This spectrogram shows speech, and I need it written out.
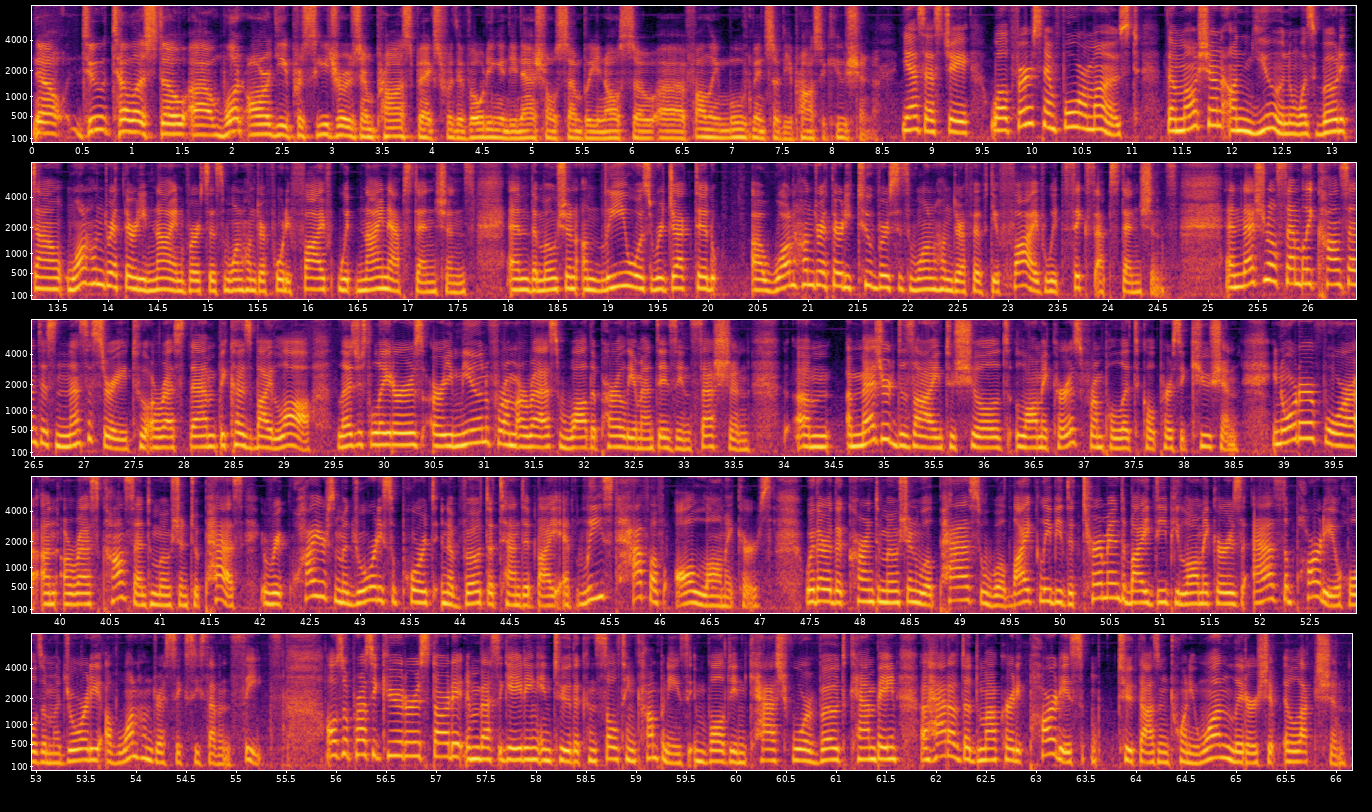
Now, do tell us though, uh, what are the procedures and prospects for the voting in the National Assembly and also uh, following movements of the prosecution? Yes, SJ. Well, first and foremost, the motion on Yoon was voted down 139 versus 145 with nine abstentions, and the motion on Lee was rejected uh, 132 versus 155 with six abstentions. And National Assembly consent is necessary to arrest them because by law, legislators are immune from arrest while the parliament is in session. Um, a measure designed to shield lawmakers from political persecution. In order for an arrest consent motion to pass, it requires majority support in a vote attended by at least half of all lawmakers. Whether the current motion will pass will likely be determined by DP lawmakers as the party holds a majority of 167 seats. Also, prosecutors started investigating into the consulting companies involved in cash for vote campaign ahead of the Democratic Party's 2021 leadership election.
